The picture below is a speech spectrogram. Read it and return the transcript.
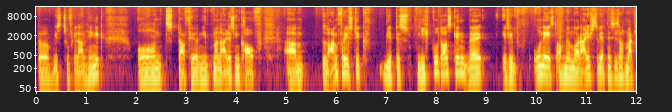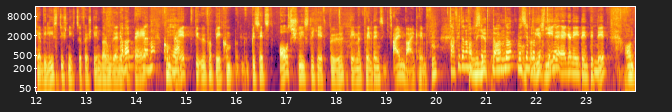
Da ist zu viel anhängig. Und dafür nimmt man alles in Kauf. Ähm, langfristig wird es nicht gut ausgehen, weil also ohne jetzt auch nur moralisch zu werden, es ist auch machiavellistisch nicht zu verstehen, warum eine Aber Partei wir, komplett, ja. die ÖVP besetzt ausschließlich FPÖ-Themenfelder in allen Wahlkämpfen, Darf ich da noch verliert dann da, und verliert jede eigene Identität. Mhm. Und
